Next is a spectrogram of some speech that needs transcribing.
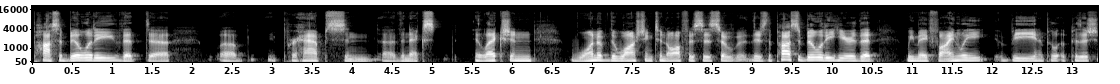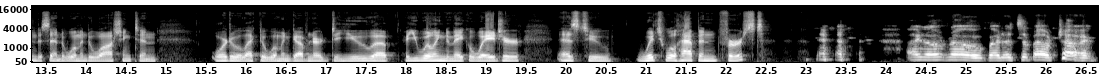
possibility that uh, uh, perhaps in uh, the next election, one of the Washington offices. So uh, there's the possibility here that we may finally be in a position to send a woman to Washington or to elect a woman governor. Do you uh, are you willing to make a wager as to which will happen first? I don't know, but it's about time.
